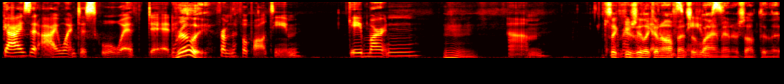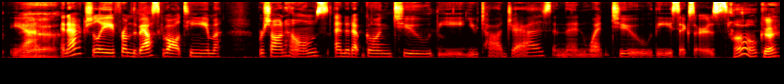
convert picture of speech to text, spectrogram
guys that I went to school with did. Really? from the football team. Gabe Martin. Um, It's like usually like an offensive names. lineman or something. That yeah. yeah. And actually, from the basketball team, Richaun Holmes ended up going to the Utah Jazz and then went to the Sixers. Oh, okay.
